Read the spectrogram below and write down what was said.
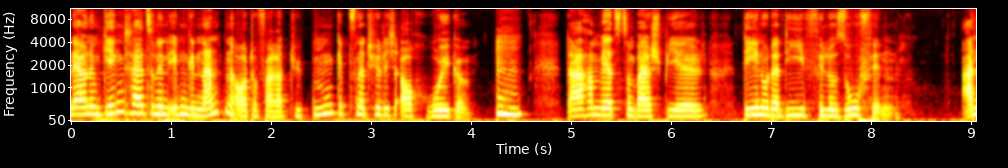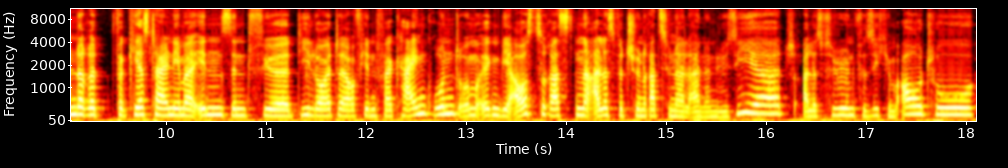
Ja, und im Gegenteil zu den eben genannten Autofahrertypen gibt es natürlich auch ruhige. Mhm. Da haben wir jetzt zum Beispiel den oder die Philosophin. Andere VerkehrsteilnehmerInnen sind für die Leute auf jeden Fall kein Grund, um irgendwie auszurasten. Alles wird schön rational analysiert, alles schön für sich im Auto.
